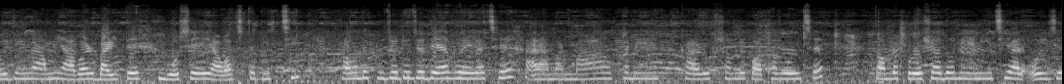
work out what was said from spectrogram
ওই জন্য আমি আবার বাড়িতে বসে এই আওয়াজটা দিচ্ছি। আমাদের পুজো টুজো দেওয়া হয়ে গেছে। আর আমার মা ওখানে কারোর সঙ্গে কথা বলছে। তো আমরা প্রসাদও নিয়ে নিয়েছি। আর ওই যে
